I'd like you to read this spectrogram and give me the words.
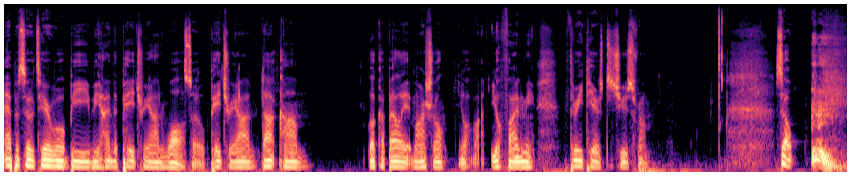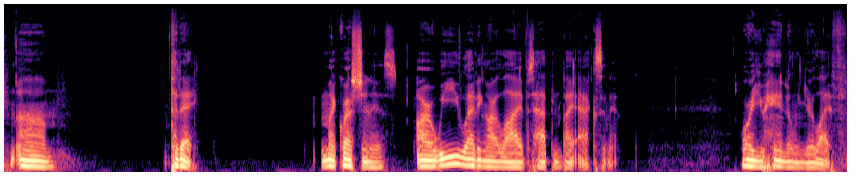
episodes here will be behind the Patreon wall. So patreon.com. Look up Elliot Marshall. You'll you'll find me. Three tiers to choose from. So, um, today, my question is: Are we letting our lives happen by accident, or are you handling your life?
